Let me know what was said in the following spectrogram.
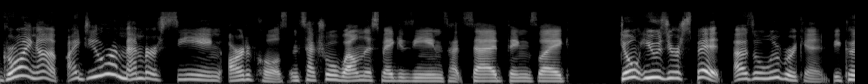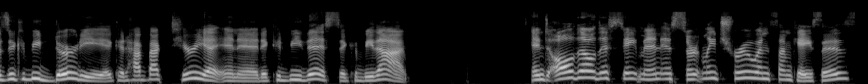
growing up, I do remember seeing articles in sexual wellness magazines that said things like, don't use your spit as a lubricant because it could be dirty. It could have bacteria in it. It could be this, it could be that. And although this statement is certainly true in some cases,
